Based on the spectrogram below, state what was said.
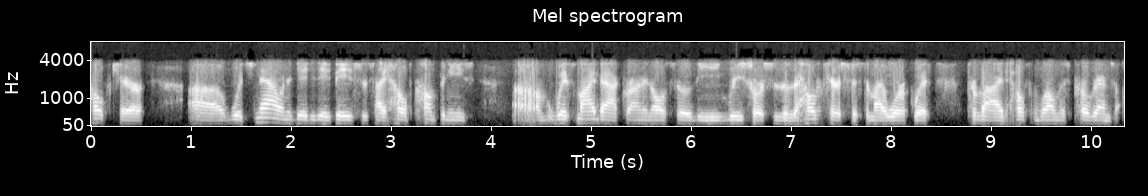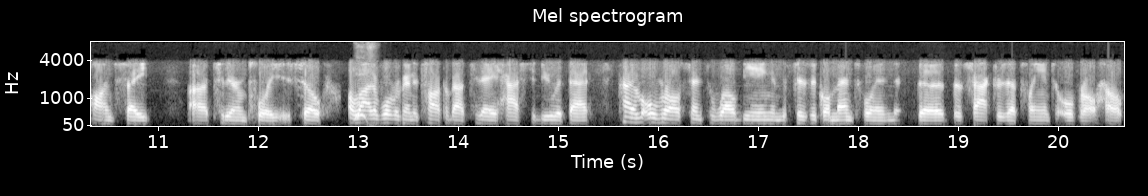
healthcare, uh, which now on a day-to-day basis I help companies um, with my background and also the resources of the healthcare system I work with provide health and wellness programs on site uh, to their employees. So a lot of what we're going to talk about today has to do with that kind of overall sense of well-being and the physical, mental, and the the factors that play into overall health.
